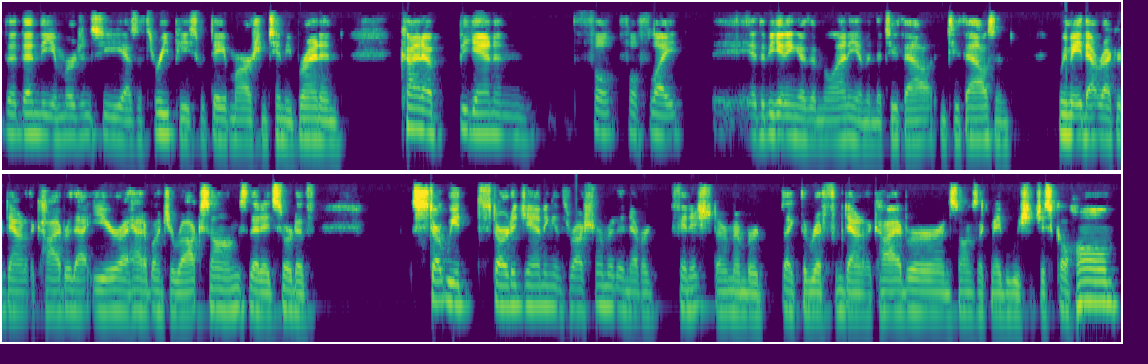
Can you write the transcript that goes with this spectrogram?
the, then the Emergency as a three-piece with Dave Marsh and Timmy Brennan kind of began in full full flight at the beginning of the millennium in the 2000 in 2000 we made that record down at the Khyber that year. I had a bunch of rock songs that had sort of start we started jamming in thrush hermit and never finished. I remember like the riff from down at the Khyber and songs like maybe we should just go home.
